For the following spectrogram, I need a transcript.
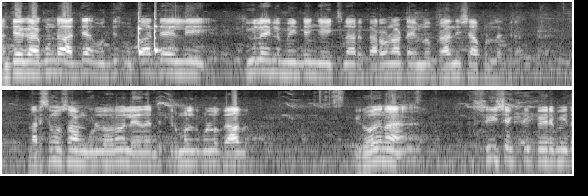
అంతేకాకుండా అధ్యా ఉపాధ్యాయుల్ని క్యూ లైన్లు మెయింటైన్ చేయించినారు కరోనా టైంలో బ్రాందీ షాపుల దగ్గర. నరసింహస్వామి గుడిలోనో లేదంటే తిరుమల గుడిలో కాదు. ఈ రోజున శ్రీశక్తి పేరు మీద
